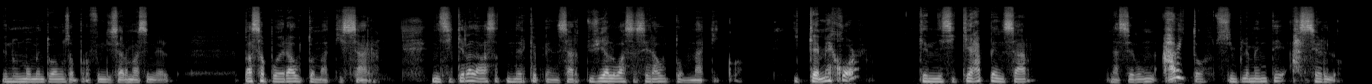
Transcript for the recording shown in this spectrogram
En un momento vamos a profundizar más en él. Vas a poder automatizar. Ni siquiera la vas a tener que pensar, tú ya lo vas a hacer automático. ¿Y qué mejor que ni siquiera pensar en hacer un hábito, simplemente hacerlo?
